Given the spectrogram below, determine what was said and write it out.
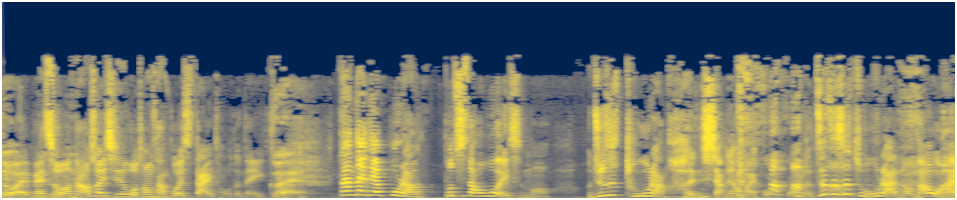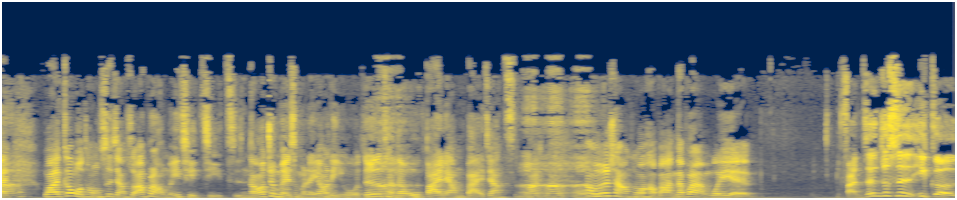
对，没错。嗯、然后所以其实我通常不会是带头的那一个。对。但那天不然不知道为什么，我就是突然很想要买刮刮乐，真的是突然哦。然后我还我还跟我同事讲说啊，不然我们一起集资，然后就没什么人要理我，就是可能五百两百这样子买。嗯嗯嗯、那我就想说，好吧，那不然我也。反正就是一个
